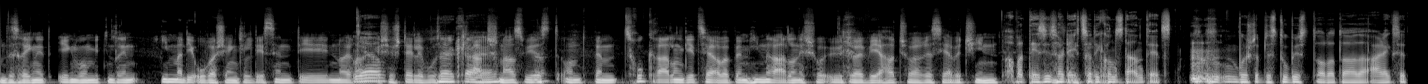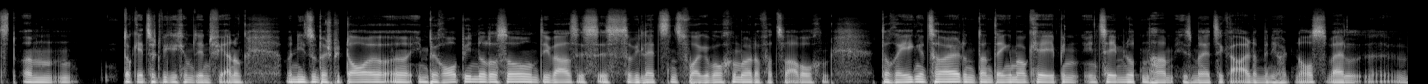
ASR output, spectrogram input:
und es regnet irgendwo mittendrin, immer die Oberschenkel, das sind die neuralgische ja. Stelle, wo du ja, klatschnass wirst. Ja. Und beim Zurückradeln geht es ja, aber beim Hinradeln ist schon öd, weil wer hat schon eine Reserve-Jean. Aber das ist halt echt so die Konstante jetzt. Wurscht, ob das du bist oder der, der Alex jetzt. Ähm, da geht es halt wirklich um die Entfernung. Wenn ich zum Beispiel da äh, im Büro bin oder so und ich weiß, es ist so wie letztens vorige Woche mal oder vor zwei Wochen, da regnet es halt und dann denke ich mir, okay, ich bin in zehn Minuten heim, ist mir jetzt egal, dann bin ich halt nass, weil äh,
